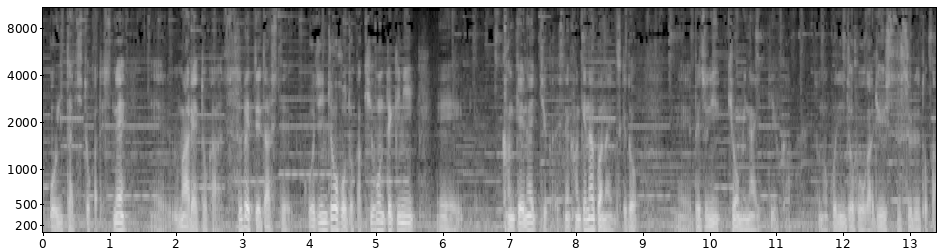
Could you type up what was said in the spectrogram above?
生、えー、い立ちとかですね、えー、生まれとか全て出して個人情報とか基本的に、えー、関係ないっていうかですね関係なくはないんですけど、えー、別に興味ないっていうかその個人情報が流出するとか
